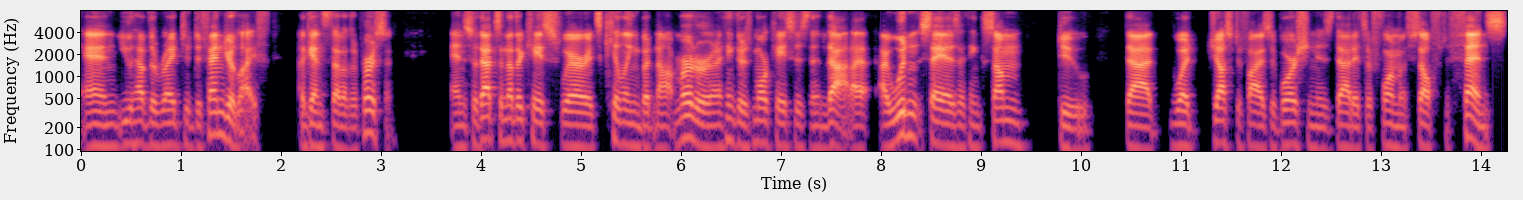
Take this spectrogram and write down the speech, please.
and you have the right to defend your life against that other person. And so that's another case where it's killing but not murder. And I think there's more cases than that. I, I wouldn't say, as I think some do, that what justifies abortion is that it's a form of self defense.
